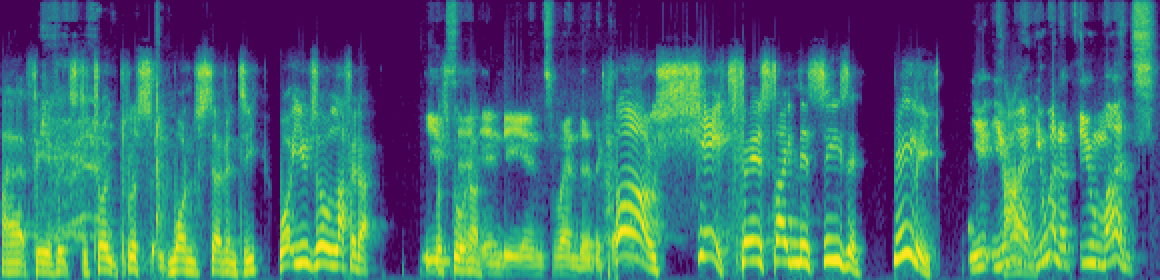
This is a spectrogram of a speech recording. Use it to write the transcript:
uh, favourites, Detroit plus 170. What are you all laughing at? You What's going on? Indians win to the. Oh shit! First time this season. Really? You you went you went a few months.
